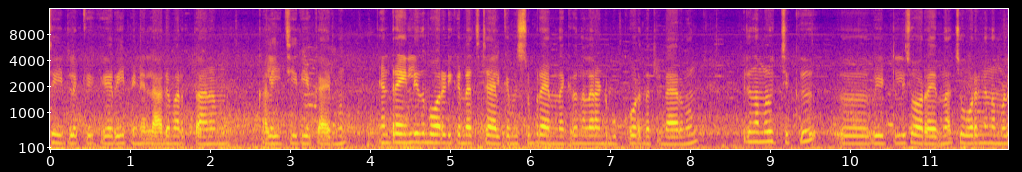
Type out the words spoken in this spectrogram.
സീറ്റിലൊക്കെ കയറി പിന്നെ എല്ലാവരും വർത്താനം കളി ചിരിയൊക്കെ ആയിരുന്നു. ഞാൻ ട്രെയിനിൽ ഇത് ബോറടിക്കേണ്ട വെച്ചിട്ട് ആൽക്കമിസ്റ്റും പ്രേമനക്കരും എന്നുള്ള രണ്ട് ബുക്ക് കൊടുത്തിട്ടുണ്ടായിരുന്നു. പിന്നെ നമ്മൾ ഉച്ചയ്ക്ക് വീട്ടിൽ ചോറായിരുന്ന ചോറിനെ നമ്മൾ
